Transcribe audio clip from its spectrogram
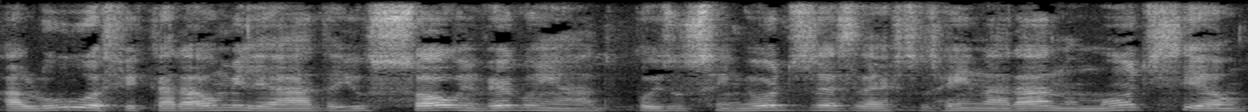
A lua ficará humilhada e o sol envergonhado, pois o Senhor dos Exércitos reinará no Monte Sião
